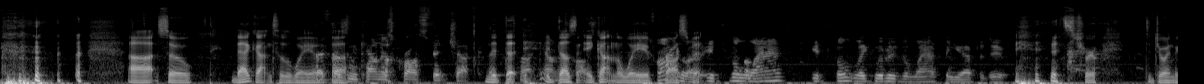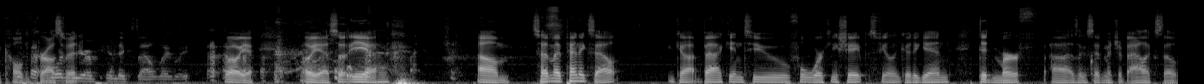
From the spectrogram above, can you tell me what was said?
uh, so that got into the way That of. Uh, doesn't count as CrossFit, Chuck. it, That do- does not it doesn't. It got in the way of uh, CrossFit. It's the last. It's the like literally the last thing you have to do. it's true. To join the cult of CrossFit. your appendix out lately. Oh yeah, oh yeah. So yeah, um, so I had my appendix out, got back into full working shape, was feeling good again. Did Murph, uh, as I said, mentioned of Alex. That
